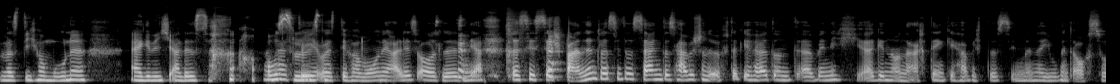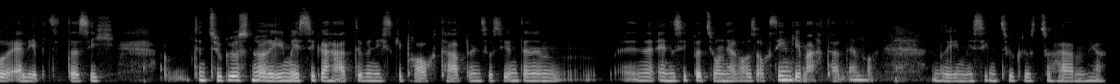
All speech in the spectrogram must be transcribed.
was die Hormone eigentlich alles auslösen. Was die, was die, Hormone alles auslösen, ja. Das ist sehr spannend, was Sie da sagen. Das habe ich schon öfter gehört und äh, wenn ich äh, genau nachdenke, habe ich das in meiner Jugend auch so erlebt, dass ich äh, den Zyklus nur regelmäßiger hatte, wenn ich es gebraucht habe, wenn es aus irgendeinem in einer Situation heraus auch Sinn gemacht hat, mhm. einfach einen regelmäßigen Zyklus zu haben. Ja,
